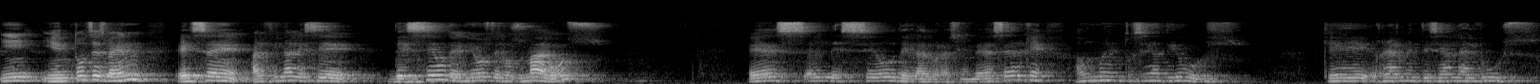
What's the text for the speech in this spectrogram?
y, entonces ven, ese, al final ese deseo de Dios de los magos es el deseo de la adoración, de hacer que a un momento sea Dios, que realmente sea la luz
